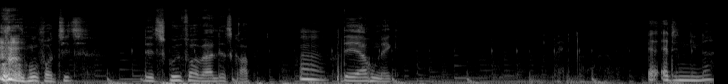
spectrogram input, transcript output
hun får tit lidt skud for at være lidt skrab. Mm. Det er hun ikke. Ja, er det Nina?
